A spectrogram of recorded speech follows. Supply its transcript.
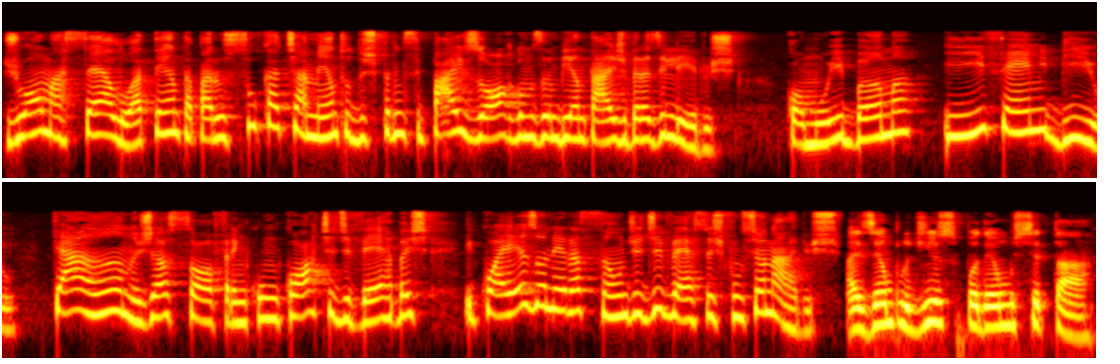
João Marcelo atenta para o sucateamento dos principais órgãos ambientais brasileiros, como o IBAMA e ICMBio, que há anos já sofrem com o corte de verbas e com a exoneração de diversos funcionários. A exemplo disso, podemos citar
